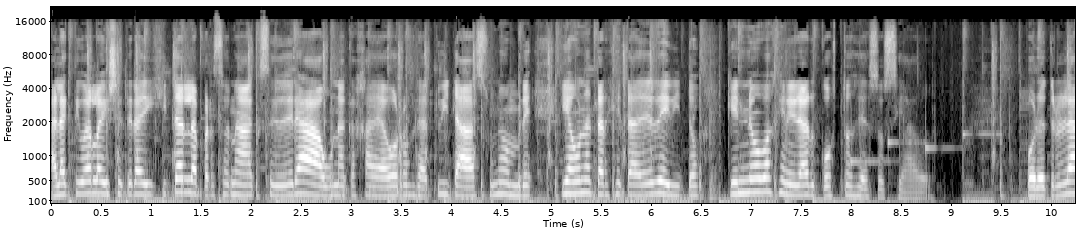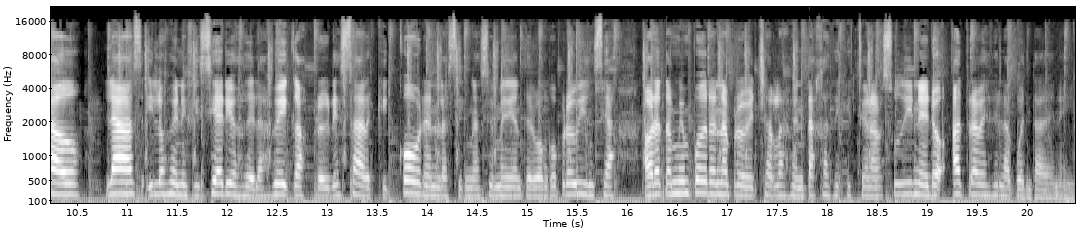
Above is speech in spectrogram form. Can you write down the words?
Al activar la billetera digital, la persona accederá a una caja de ahorros gratuita a su nombre y a una tarjeta de débito que no va a generar costos de asociado. Por otro lado, las y los beneficiarios de las becas Progresar que cobran la asignación mediante el Banco Provincia ahora también podrán aprovechar las ventajas de gestionar su dinero a través de la cuenta DNI.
